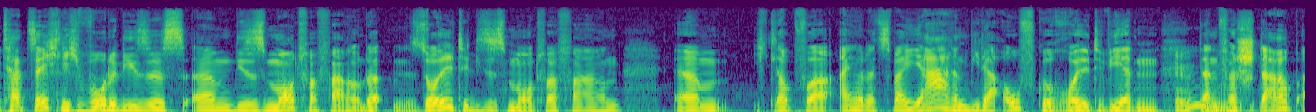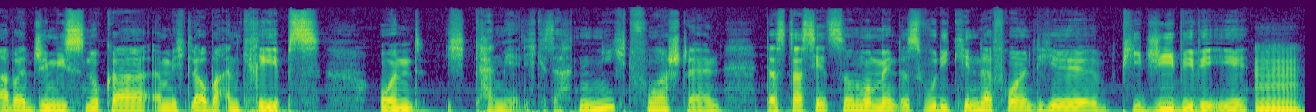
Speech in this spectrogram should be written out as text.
tatsächlich wurde dieses, ähm, dieses Mordverfahren oder sollte dieses Mordverfahren, ähm, ich glaube, vor ein oder zwei Jahren wieder aufgerollt werden. Dann verstarb aber Jimmy Snooker, ähm, ich glaube, an Krebs. Und ich kann mir ehrlich gesagt nicht vorstellen, dass das jetzt so ein Moment ist, wo die kinderfreundliche PG-WWE Mhm.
